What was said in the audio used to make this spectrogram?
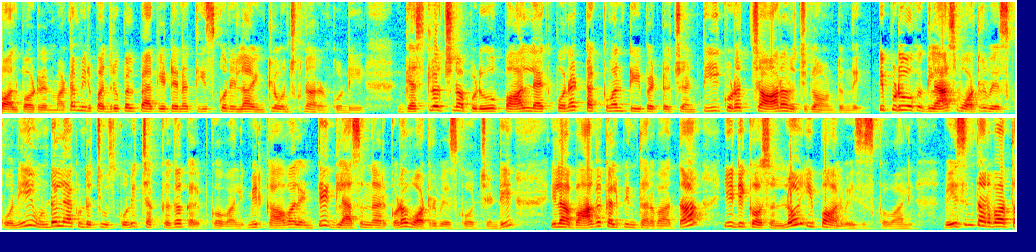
పాల్ పౌడర్ అనమాట మీరు పది రూపాయల ప్యాకెట్ అయినా తీసుకొని ఇలా ఇంట్లో ఉంచుకున్నారనుకోండి గెస్ట్లు వచ్చినప్పుడు పాలు లేకపోయినా టక్కుమని టీ పెట్టొచ్చు అండ్ టీ కూడా చాలా రుచిగా ఉంటుంది. ఇప్పుడు ఒక గ్లాస్ వాటర్ వేసుకొని ఉండలేకుండా చూసుకొని చక్కగా కలిపి కలుపుకోవాలి. మీరు కావాలంటే గ్లాస్ కూడా వాటర్ వేసుకోవచ్చండి. ఇలా బాగా కలిపిన తర్వాత ఈ డికాషన్లో ఈ పాలు వేసేసుకోవాలి. వేసిన తర్వాత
